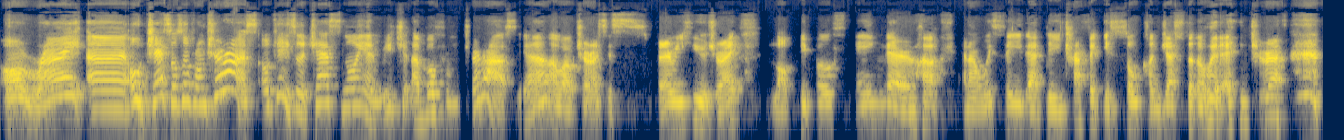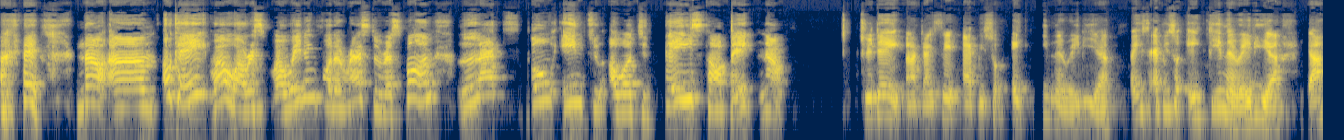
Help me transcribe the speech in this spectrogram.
All right. Uh, oh, Jess also from Cheras. Okay, so Jess Noy and Richard are both from Cheras. Yeah. Oh, well, Cheras is very huge, right? A lot of people staying there. and I always say that the traffic is so congested over there in Cheras. Okay. Now, um, okay. Well, while, while waiting for the rest to respond, let's go into our today's topic. Now, today, like I said, episode 18 already, yeah. It's episode 18 already, yeah. Yeah.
